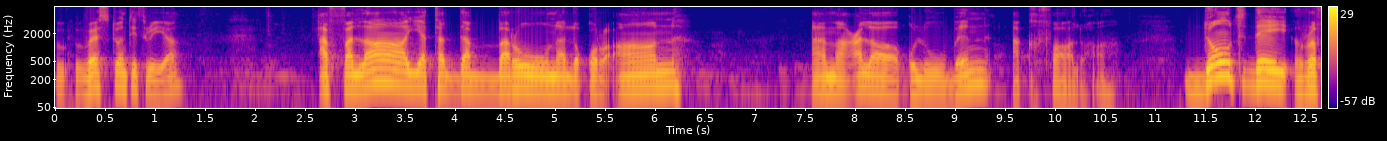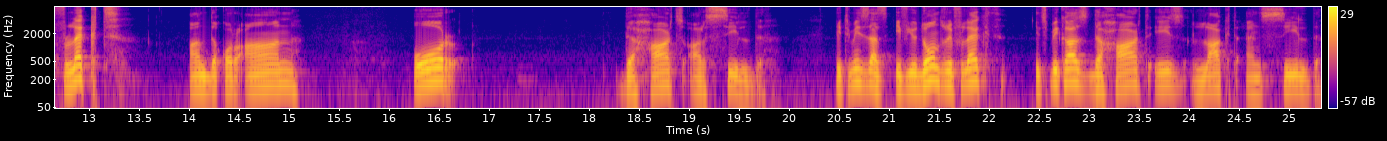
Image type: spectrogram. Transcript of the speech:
v- Verse 23, yeah? أفلا يتدبرون القرآن أم على قلوب أقفالها Don't they reflect on the Quran or the hearts are sealed? It means that if you don't reflect, it's because the heart is locked and sealed.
